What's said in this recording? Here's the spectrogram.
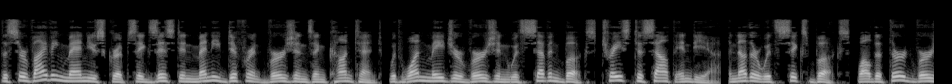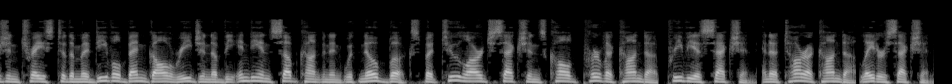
The surviving manuscripts exist in many different versions and content, with one major version with seven books traced to South India, another with six books, while the third version traced to the medieval Bengal region of the Indian subcontinent with no books but two large sections called Purva Kanda previous section and Uttara Kanda later section.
